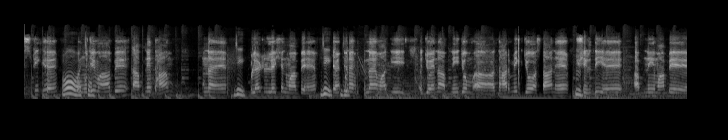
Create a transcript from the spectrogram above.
स्ट्रिक है। ओ, तो अच्छा। मुझे वहाँ पे अपने धाम घूमना है जी। ब्लड रिलेशन वहाँ पे है। जी, जो। है। ना, घूमना है वहाँ की जो है ना अपनी जो धार्मिक जो स्थान है हम्म। शिरडी है अपने वहाँ पे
